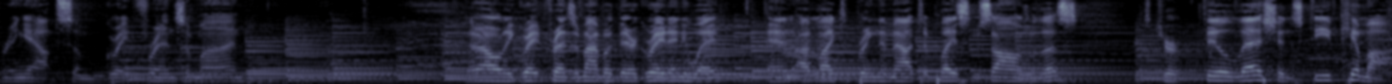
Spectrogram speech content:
bring out some great friends of mine. They're not only great friends of mine, but they're great anyway. And I'd like to bring them out to play some songs with us. Mr. Phil Lesh and Steve Kimock.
